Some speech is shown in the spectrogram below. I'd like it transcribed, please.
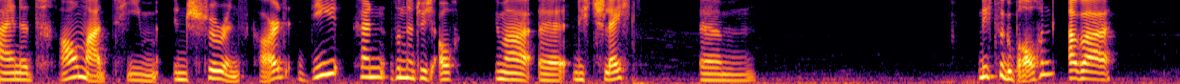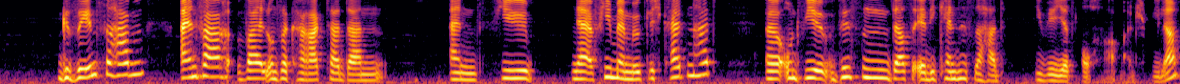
eine Trauma-Team Insurance Card. Die können, sind natürlich auch immer äh, nicht schlecht. Ähm, nicht zu gebrauchen, aber gesehen zu haben. Einfach, weil unser Charakter dann ein viel, ja, viel mehr Möglichkeiten hat. Äh, und wir wissen, dass er die Kenntnisse hat, die wir jetzt auch haben als Spieler.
